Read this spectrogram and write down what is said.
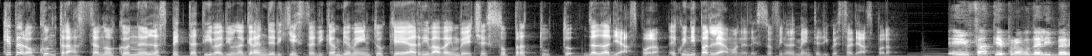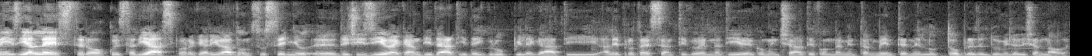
che però contrastano con l'aspettativa di una grande richiesta di cambiamento che arrivava invece soprattutto dalla diaspora. E quindi parliamone adesso finalmente di questa diaspora. E infatti è proprio dai libanesi all'estero, questa diaspora, che è arrivato un sostegno eh, decisivo ai candidati dei gruppi legati alle proteste antigovernative cominciate fondamentalmente nell'ottobre del 2019.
